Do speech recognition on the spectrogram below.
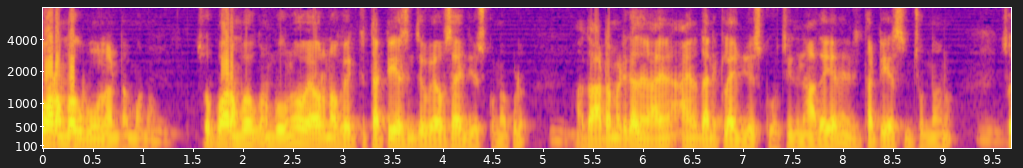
పోరంబోక భూములు అంటాం మనం. సో పోరంబోక భూములు ఎవరైనా ఒక వ్యక్తి థర్టీ ఇయర్స్ నుంచి వ్యవసాయం చేసుకున్నప్పుడు అది ఆటోమేటిక్గా అది ఆయన ఆయన దాన్ని క్లైమ్ చేసుకోవచ్చు. ఇది నాదయ్యా నేను థర్టీ ఇయర్స్ నుంచి ఉన్నాను. సో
